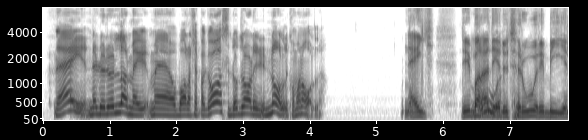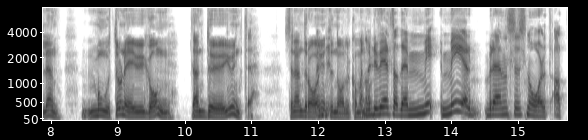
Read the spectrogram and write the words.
Nej, när du rullar med, med att bara släppa gasen, då drar den ju 0,0. Nej, det är ju bara Jo. det du tror i bilen. Motorn är ju igång. Den dör ju inte. Så den drar ju inte 0,0. Men du vet att det är me- mer bränslesnålt att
